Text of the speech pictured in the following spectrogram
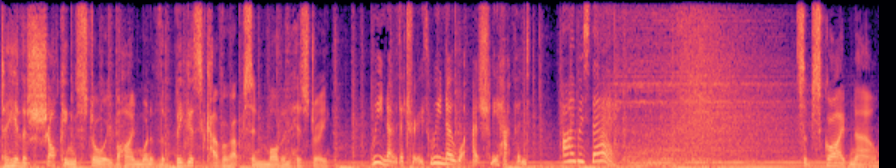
to hear the shocking story behind one of the biggest cover ups in modern history. We know the truth, we know what actually happened. I was there. Subscribe now.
